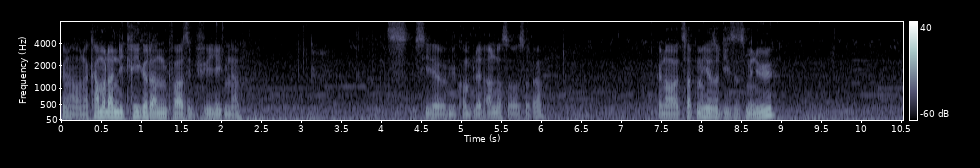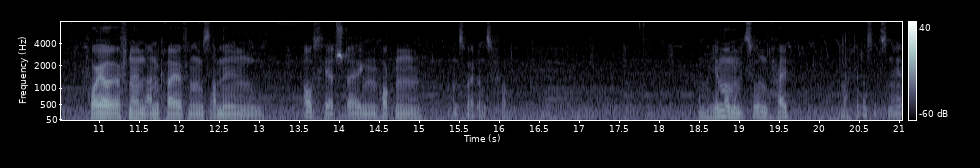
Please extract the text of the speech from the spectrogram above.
Genau, und da kann man dann die Krieger dann quasi befehligen, ne? Jetzt sieht er irgendwie komplett anders aus, oder? Genau, jetzt hat man hier so dieses Menü. Feuer öffnen, angreifen, sammeln, aufs Pferd steigen, hocken, und so weiter und so fort. Haben wir hier mal Munition und halb... Macht er das jetzt? Nee.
